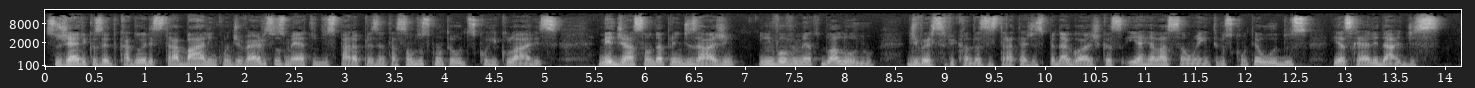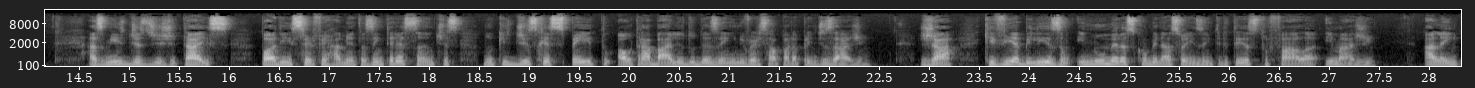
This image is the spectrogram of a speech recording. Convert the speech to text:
Sugere que os educadores trabalhem com diversos métodos para apresentação dos conteúdos curriculares, mediação da aprendizagem e envolvimento do aluno, diversificando as estratégias pedagógicas e a relação entre os conteúdos e as realidades. As mídias digitais podem ser ferramentas interessantes no que diz respeito ao trabalho do desenho universal para aprendizagem, já que viabilizam inúmeras combinações entre texto, fala e imagem, além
